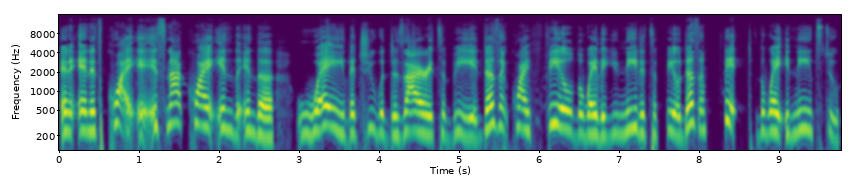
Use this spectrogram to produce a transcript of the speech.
and and it's quite it's not quite in the in the way that you would desire it to be. It doesn't quite feel the way that you need it to feel. It doesn't fit the way it needs to.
